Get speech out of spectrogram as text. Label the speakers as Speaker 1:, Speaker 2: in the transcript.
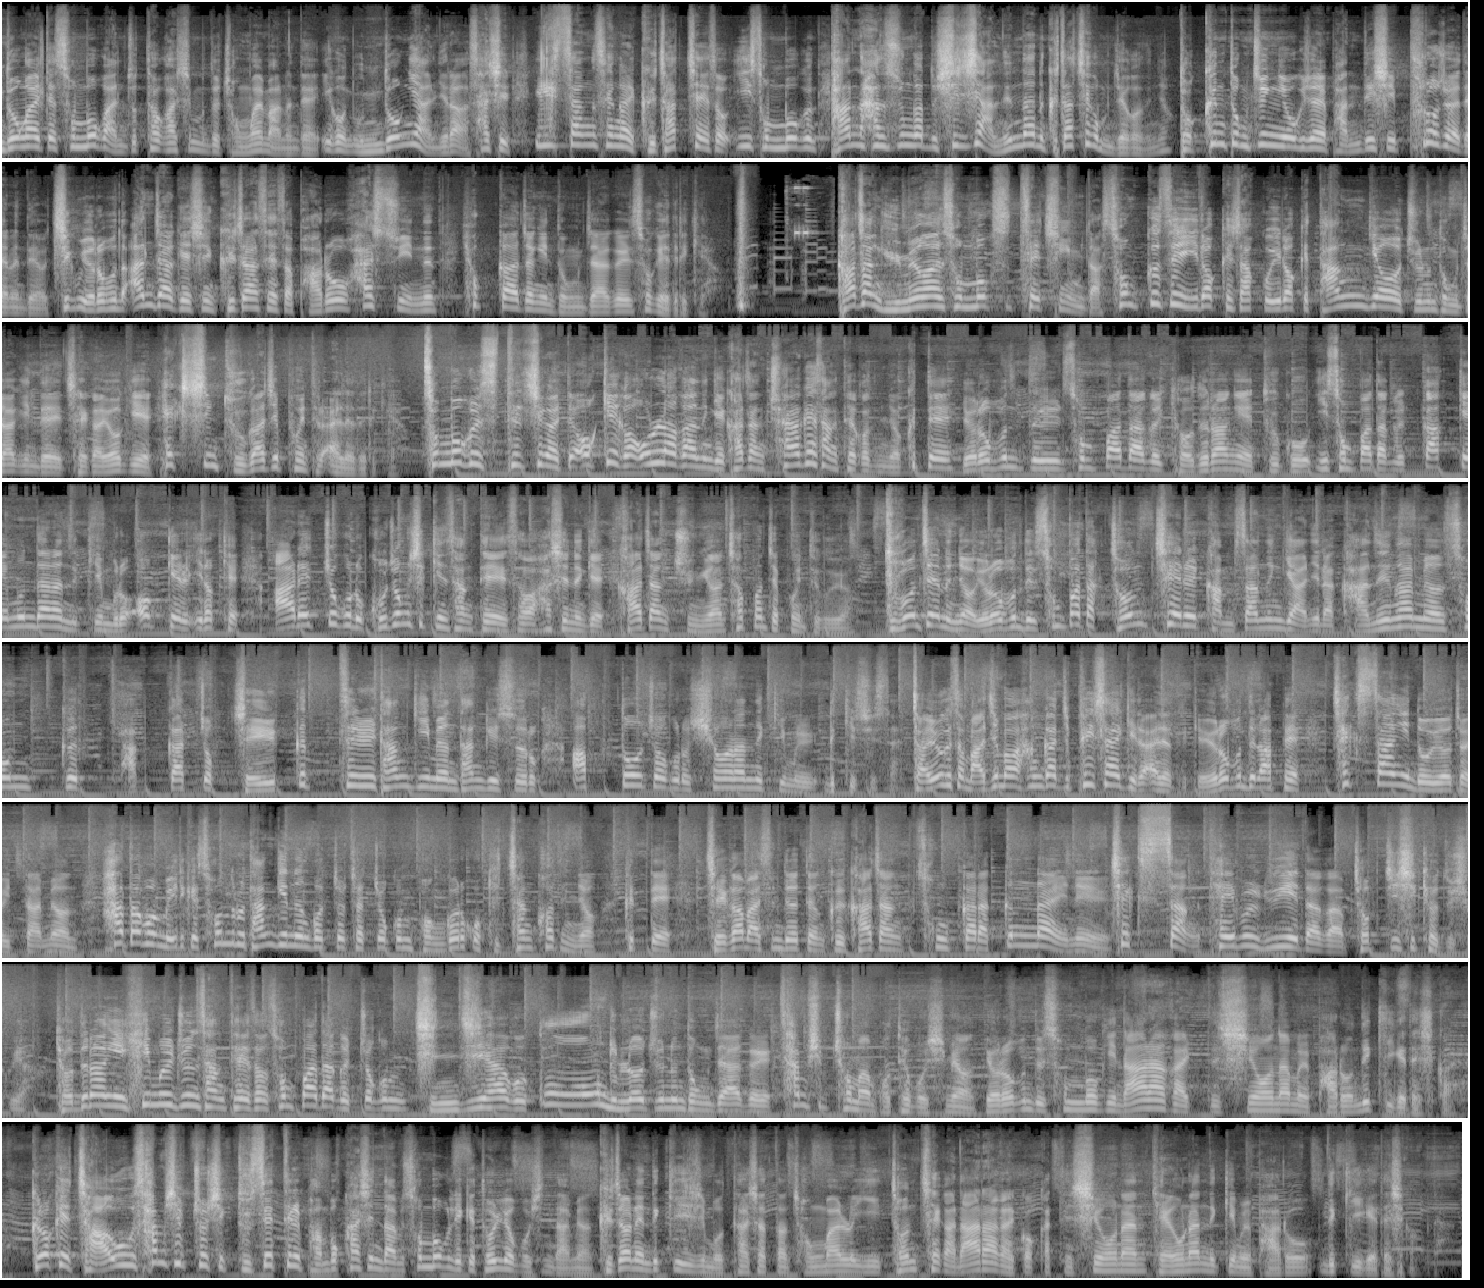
Speaker 1: 운동할 때 손목 안 좋다고 하신 분들 정말 많은데 이건 운동이 아니라 사실 일상생활 그 자체에서 이 손목은 단 한순간도 쉬지 않는다는 그 자체가 문제거든요. 더 큰 통증이 오기 전에 반드시 풀어줘야 되는데요. 지금 여러분들 앉아 계신 그 자세에서 바로 할 수 있는 효과적인 동작을 소개해 드릴게요. 가장 유명한 손목 스트레칭입니다. 손끝을 이렇게 잡고 이렇게 당겨주는 동작인데 제가 여기에 핵심 두 가지 포인트를 알려드릴게요. 손목을 스트레칭할 때 어깨가 올라가는 게 가장 최악의 상태거든요. 그때 여러분들 손바닥을 겨드랑이에 두고 이 손바닥을 깍 깨문다는 느낌으로 어깨를 이렇게 아래쪽으로 고정시킨 상태에서 하시는 게 가장 중요한 첫 번째 포인트고요. 두 번째는요, 여러분들 손바닥 전체를 감싸는 게 아니라 가능하면 손끝 바깥쪽 제일 끝을 당기면 당길수록 압도적으로 시원한 느낌을 느낄 수 있어요. 자, 여기서 마지막 한 가지 필살기를 알려드릴게요. 여러분들 앞에 책상이 놓여져 있다면 하다 보면 이렇게 손으로 당기는 것조차 조금 번거롭고 귀찮거든요. 그때 제가 말씀드렸던 그 가장 손가락 끝라인을 책상, 테이블 위에다가 접지시켜 두시고요. 겨드랑이에 힘을 준 상태에서 손바닥을 조금 진지하고 꾹 눌러주는 동작을 30초만 버텨보시면 여러분들 손목이 날아갈 듯 시원함을 바로 느끼게 되실 거예요. 그렇게 좌우 30초씩 두 세트를 반복하신 다음에 손목을 이렇게 돌려보신다면 그 전에 느끼지 못하셨던 정말로 이 전체가 날아갈 것 같은 시원한 개운한 느낌을 바로 느끼게 되실 겁니다.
